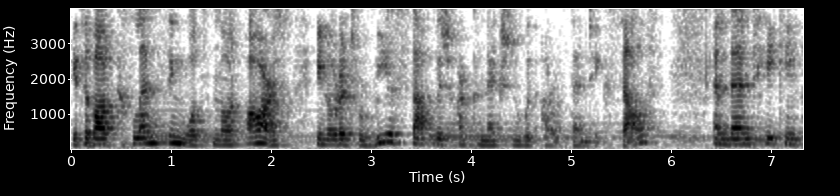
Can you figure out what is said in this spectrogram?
It's about cleansing what's not ours in order to re-establish our connection with our authentic self and then taking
